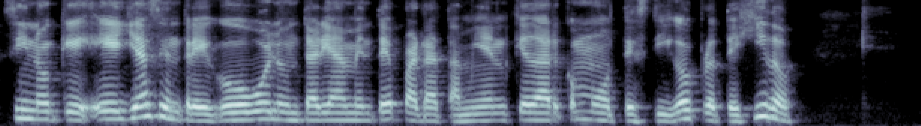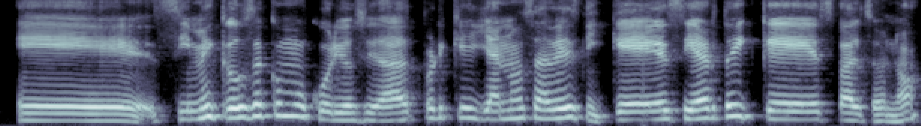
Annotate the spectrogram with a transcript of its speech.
sino que ella se entregó voluntariamente para también quedar como testigo protegido. Eh, sí me causa como curiosidad porque ya no sabes ni qué es cierto y qué es falso, ¿no?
